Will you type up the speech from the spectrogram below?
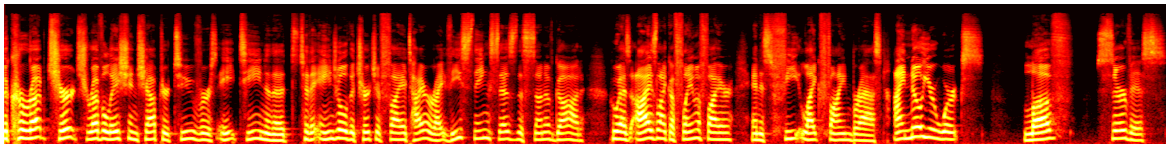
The corrupt church, Revelation chapter 2, verse 18, and the, to the angel of the church of Thyatira write, These things says the Son of God, who has eyes like a flame of fire and his feet like fine brass. I know your works, love, service,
